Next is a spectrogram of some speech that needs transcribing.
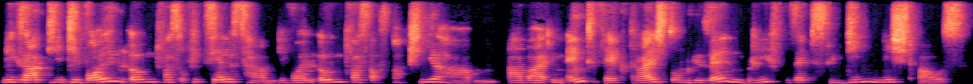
Wie gesagt, die, die wollen irgendwas Offizielles haben, die wollen irgendwas auf Papier haben, aber im Endeffekt reicht so ein Gesellenbrief selbst für die nicht aus.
